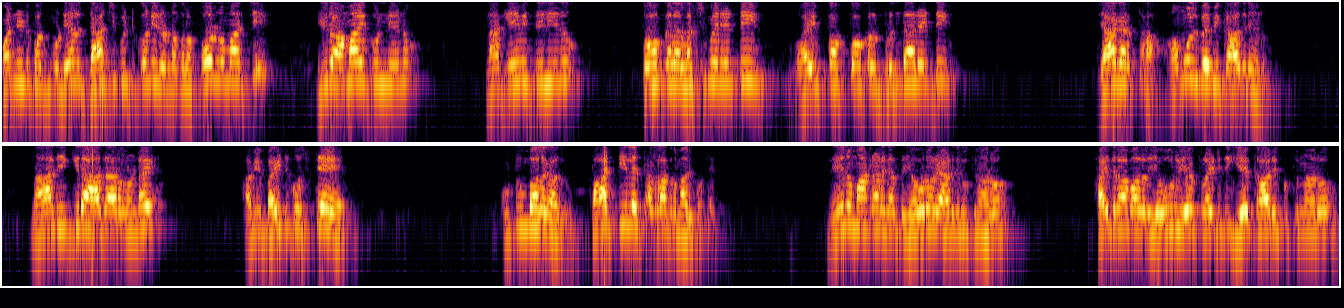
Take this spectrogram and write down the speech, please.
పన్నెండు పదమూడు ఏళ్ళు దాచిపెట్టుకొని రెండు వందల ఫోన్లు మార్చి ఈరో అమాయకుని నేను. నాకేమీ తెలియదు తోకల లక్ష్మీరెడ్డి వైఫ్ ఆఫ్ తోకల బృందారెడ్డి జాగ్రత్త అమూల్ బేబీ కాదు నేను. నా దగ్గర ఆధారాలు ఉన్నాయి. అవి బయటకు వస్తే కుటుంబాలు కాదు పార్టీలే తలరాత్ర మారిపోతాయి. నేను మాట్లాడగలుగుతా ఎవరెవరు ఏడ తిరుగుతున్నారో? హైదరాబాద్లో ఎవరు ఏ ఫ్లైట్ దిగి ఏ కారు ఎక్కుతున్నారో?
